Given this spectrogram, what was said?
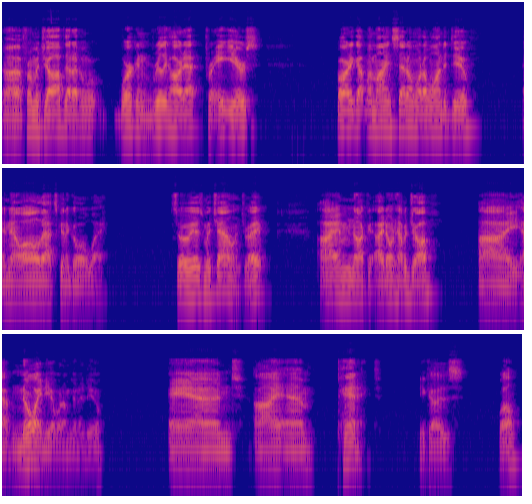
uh, from a job that I've been working really hard at for eight years. I've already got my mind set on what I wanted to do, and now all that's going to go away. So here's my challenge, right? I'm not. I don't have a job. I have no idea what I'm going to do, and I am panicked because, well,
